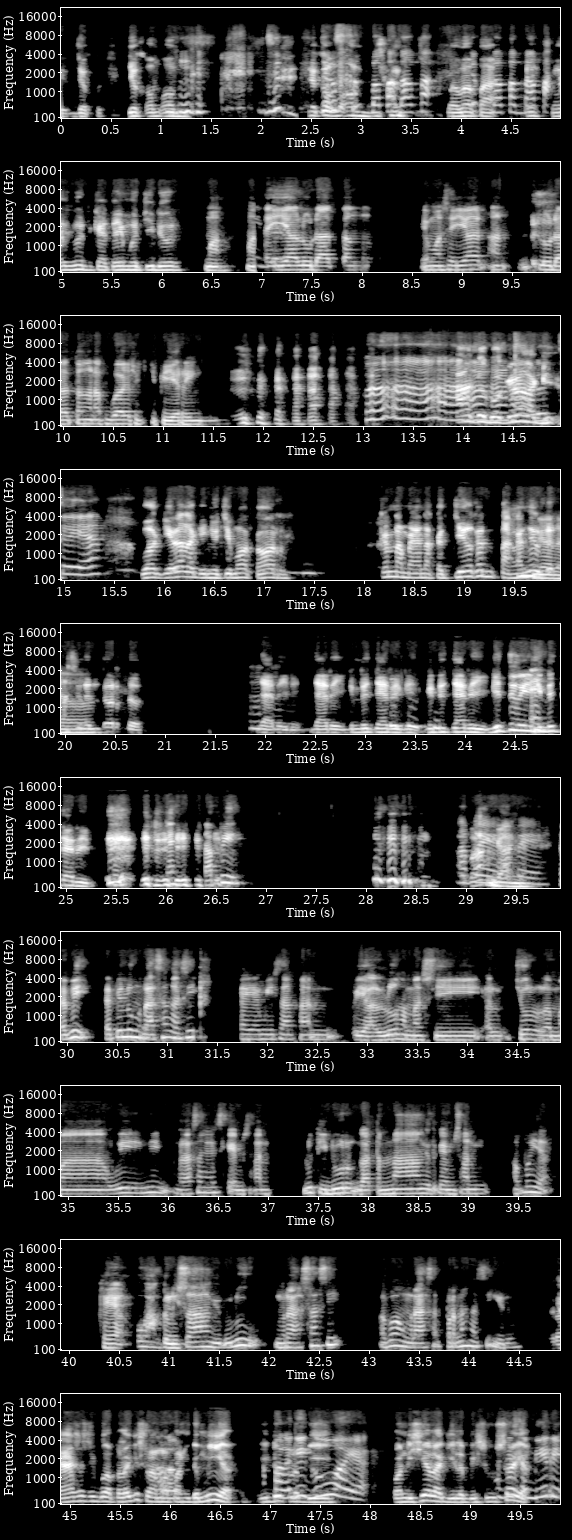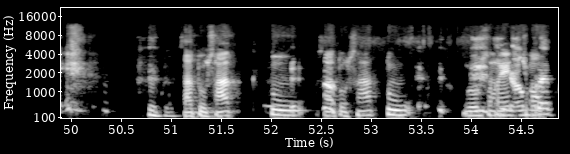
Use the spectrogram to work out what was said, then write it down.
Jok jok om om. Jok om om. Bapak-bapak, bapak pak eh, bapak-bapak. bangun katanya mau tidur. Ma, masa Tidur. iya lu datang ya masa iya lu datang anak gua cuci piring. Agak, gua kira lagi- Lucu ya. Gua kira lagi nyuci motor. Kan namanya anak kecil kan tangannya Enggak udah pasti lentur tuh. Jari nih jari gendut jari. Nih gendut jari. Gitu Eh. gendut jari. Eh tapi Apa Apa? ya? Enggak, Apa ya? tapi tapi lu ngerasa gak sih kayak misalkan ya lu sama si El- Cul sama Wi ini ngerasa gak sih kayak misalkan lu tidur nggak tenang gitu kayak misalkan apa ya kayak wah gelisah gitu. Lu ngerasa sih apa ngerasa pernah gak sih gitu rasa sih gua apalagi selama pandemi ya hidup Apalagi lebih gua ya, kondisinya lagi lebih susah aku ya sendiri. satu-satu satu-satu nggak usah recok.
